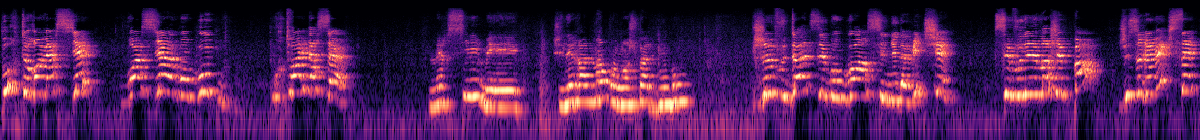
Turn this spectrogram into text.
pour te remercier, voici un bonbon pour, pour toi et ta sœur. Merci, mais généralement, on ne mange pas de bonbons. Je vous donne ces bonbons en signe d'amitié. Si vous ne les mangez pas, je serai vexée.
